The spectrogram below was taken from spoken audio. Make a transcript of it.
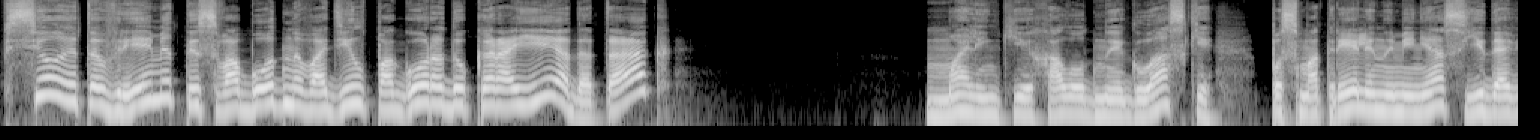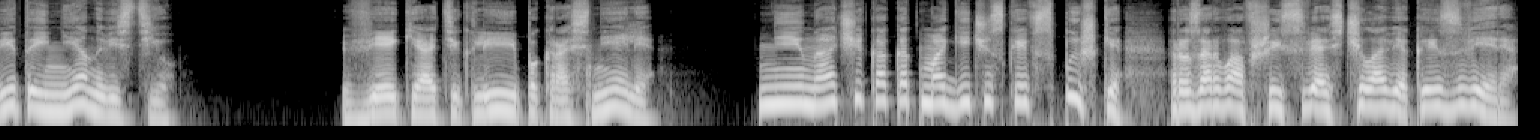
Все это время ты свободно водил по городу Караеда, так? Маленькие холодные глазки посмотрели на меня с ядовитой ненавистью. Веки отекли и покраснели — не иначе, как от магической вспышки, разорвавшей связь человека и зверя.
